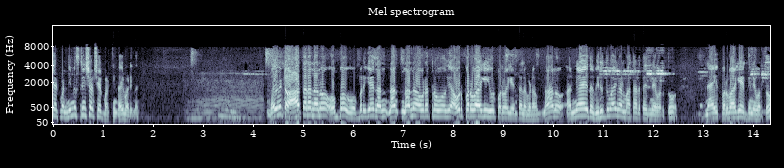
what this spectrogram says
ಚಾಟ್ ಮಾಡಿ ನಿಮ್ಮ ಸ್ಕ್ರೀನ್ ಶಾಟ್ ಶೇರ್ ಮಾಡ್ತೀನಿ. ದಯಮಾಡಿ ನಾನು. ದಯವಿಟ್ಟು ಆ ತರ ನಾನು ಒಬ್ಬ ಒಬ್ಬರಿಗೆ ನನ್ ನಾನ್- ನಾನು ಅವ್ರ ಹತ್ರ ಹೋಗಿ ಅವ್ರ ಪರವಾಗಿ ಇವ್ರ ಪರವಾಗಿ ಅಂತಲ್ಲ ಮೇಡಮ್ ನಾನು ಅನ್ಯಾಯದ ವಿರುದ್ಧವಾಗಿ ನಾನು ಮಾತಾಡ್ತಾ ಇದ್ದೀನಿ ಹೊರತು ನ್ಯಾಯ ಪರವಾಗಿ ಇದ್ದೀನಿ ಹೊರತು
